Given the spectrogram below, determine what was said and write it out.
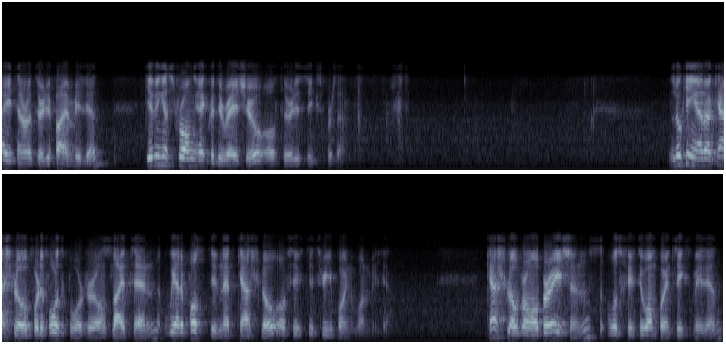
835 million, giving a strong equity ratio of 36%. Looking at our cash flow for the fourth quarter on slide 10, we had a positive net cash flow of 53.1 million. Cash flow from operations was 51.6 million,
